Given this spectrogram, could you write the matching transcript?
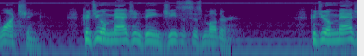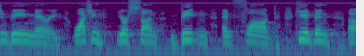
watching. Could you imagine being Jesus' mother? Could you imagine being Mary, watching your son beaten and flogged? He had been uh,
